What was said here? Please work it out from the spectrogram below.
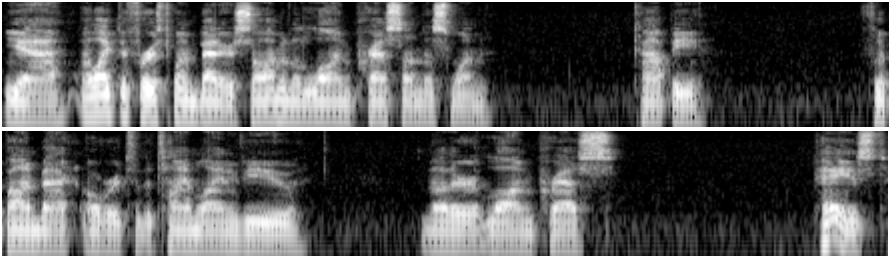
Yeah, I like the first one better, so I'm going to long press on this one. Copy. Flip on back over to the timeline view. Another long press. Paste.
